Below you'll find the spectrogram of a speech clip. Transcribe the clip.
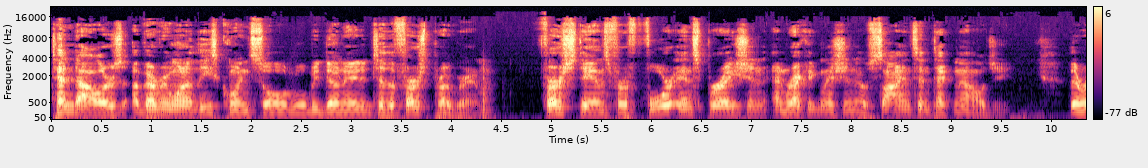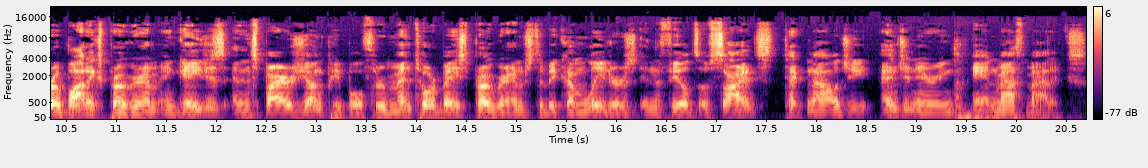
$10 of every one of these coins sold will be donated to the FIRST program. FIRST stands for For Inspiration and Recognition of Science and Technology. The robotics program engages and inspires young people through mentor based programs to become leaders in the fields of science, technology, engineering, and mathematics.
